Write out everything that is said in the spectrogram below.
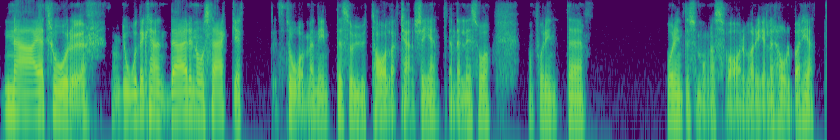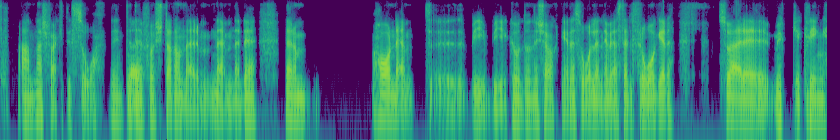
Nej, jag tror, jo det, kan, det är nog säkert så, men inte så uttalat kanske egentligen. Eller så, man får inte, får inte så många svar vad det gäller hållbarhet annars faktiskt så. Det är inte Nej. det första de nämner. Det, det de har nämnt eh, vid, vid kundundersökningar eller så, eller när vi har ställt frågor, så är det mycket kring,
